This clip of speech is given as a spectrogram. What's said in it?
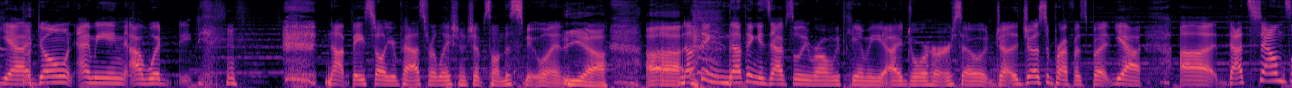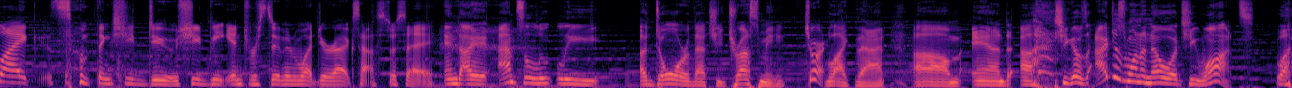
yeah, don't, I mean, I would not based all your past relationships on this new one. Yeah. Uh, nothing, nothing is absolutely wrong with Cammy. I adore her. So ju- just a preface, but yeah, uh, that sounds like something she'd do. She'd be interested in what your ex has to say. And I absolutely adore that she trusts me sure. like that. Um, and uh, she goes, I just want to know what she wants. Like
